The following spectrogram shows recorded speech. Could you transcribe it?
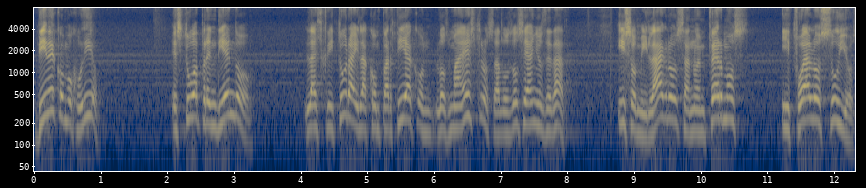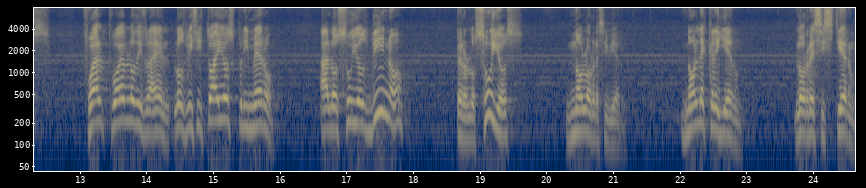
Vive como judío. Estuvo aprendiendo la escritura y la compartía con los maestros a los 12 años de edad. Hizo milagros, sanó enfermos y fue a los suyos. Fue al pueblo de Israel. Los visitó a ellos primero. A los suyos vino, pero los suyos no lo recibieron. No le creyeron. Lo resistieron.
